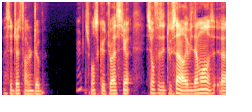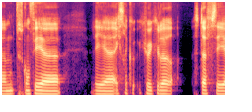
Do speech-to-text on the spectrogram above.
bah, c'est déjà de faire le job. Mm. Je pense que tu vois, si, si on faisait tout ça, alors évidemment, tout ce qu'on fait, les extracurricular stuff, c'est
